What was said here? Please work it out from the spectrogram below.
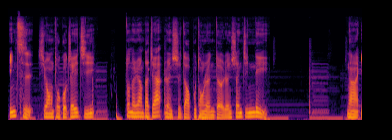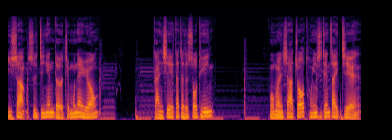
因此，希望透过这一集，都能让大家认识到不同人的人生经历。那以上是今天的节目内容。感谢大家的收听，我们下周同一时间再见，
